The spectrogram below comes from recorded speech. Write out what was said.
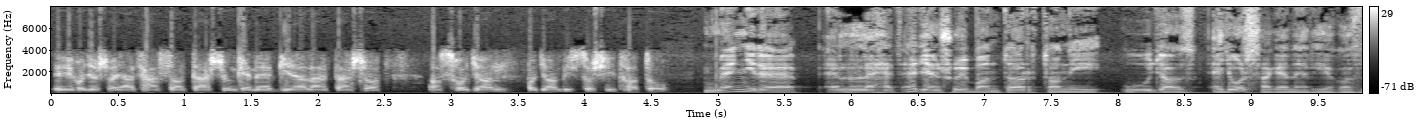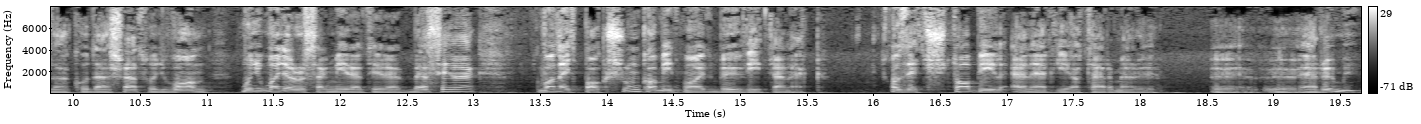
eh, hogy a saját háztartásunk energiállátása az hogyan, hogyan biztosítható. Mennyire lehet egyensúlyban tartani úgy az egy ország energiagazdálkodását, hogy van, mondjuk Magyarország méretére beszélek, van egy paksunk, amit majd bővítenek az egy stabil energiatermelő erőmű,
